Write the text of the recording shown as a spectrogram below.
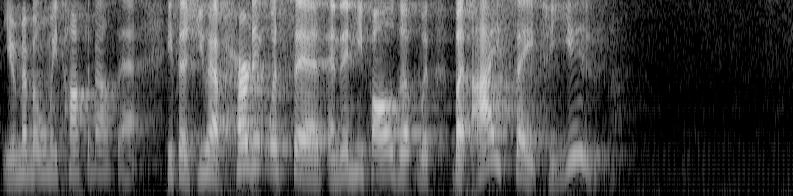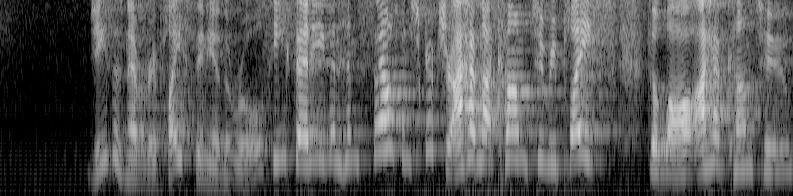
You remember when we talked about that? He says, You have heard it was said, and then he follows up with, But I say to you. Jesus never replaced any of the rules. He said, even himself in Scripture, I have not come to replace the law, I have come to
